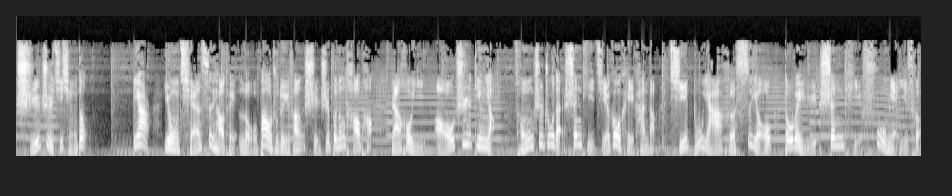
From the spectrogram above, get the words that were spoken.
迟滞其行动；第二，用前四条腿搂抱住对方，使之不能逃跑，然后以螯肢叮咬。从蜘蛛的身体结构可以看到，其毒牙和丝油都位于身体负面一侧。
